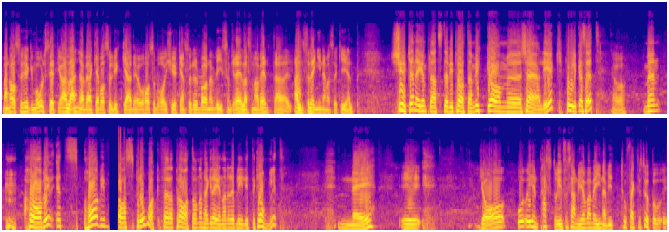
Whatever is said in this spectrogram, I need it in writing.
man har så hög målsättning och alla andra verkar vara så lyckade och ha så bra i kyrkan så det är bara vi som grälar som man väntar alldeles för länge innan man söker hjälp. Kyrkan är ju en plats där vi pratar mycket om eh, kärlek på olika sätt. Ja. Men har vi, ett, har vi bra språk för att prata om de här grejerna när det blir lite krångligt? Nej. Eh, ja, och, och en pastor i en församling jag var med innan, vi tog faktiskt upp och eh,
